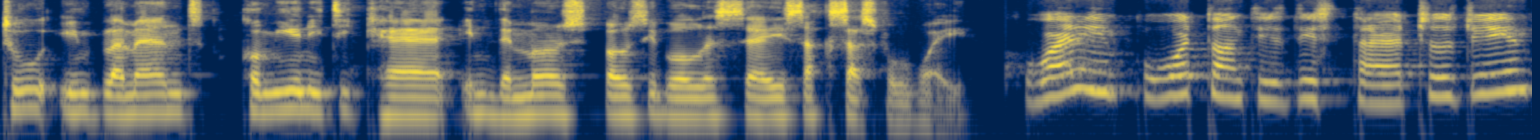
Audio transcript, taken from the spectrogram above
to implement community care in the most possible, let's say, successful way? Very important is this strategy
